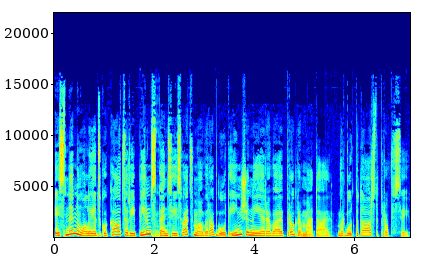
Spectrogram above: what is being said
Es nenoliedzu, ka kāds arī pirms pensijas vecumā var apgūt inženiera vai programmētāju, varbūt pat ārsta profesiju.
